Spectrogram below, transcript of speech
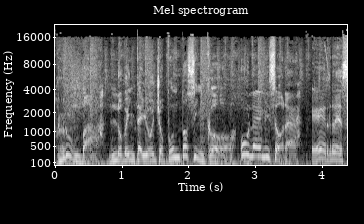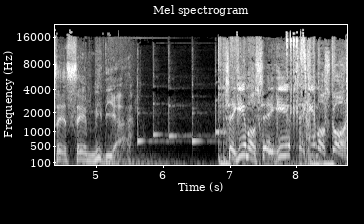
Rumba 98.5. Una emisora. RCC Media. Seguimos, segui- seguimos con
